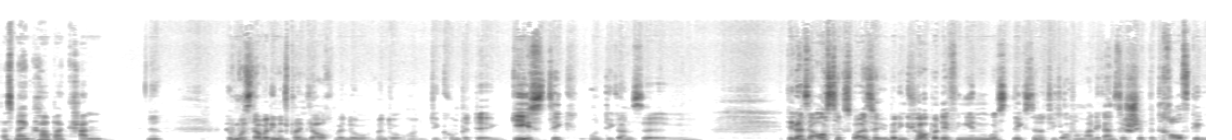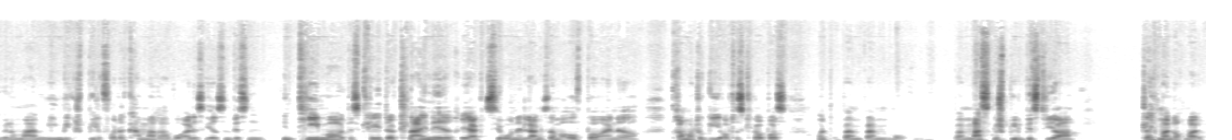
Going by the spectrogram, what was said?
was mein Körper kann. Du musst aber dementsprechend ja auch, wenn du, wenn du die komplette Gestik und die ganze, die ganze Ausdrucksweise über den Körper definieren musst, legst du natürlich auch nochmal eine ganze Schippe drauf gegenüber normalen Mimikspiel vor der Kamera, wo alles erst ein bisschen intimer, diskreter, kleine Reaktionen, langsamer Aufbau einer Dramaturgie auch des Körpers. Und beim, beim, beim Maskenspiel bist du ja gleich mal nochmal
